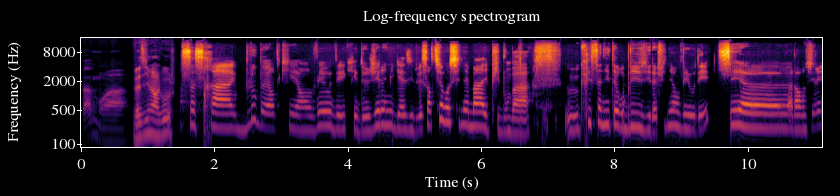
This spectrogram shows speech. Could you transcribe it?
Pas moi. vas-y Margot. Ça sera Bluebird qui est en VOD, qui est de Jérémy Gaz. Il devait sortir au cinéma et puis bon bah euh, crise sanitaire oblige, il a fini en VOD. C'est euh, alors Jérémy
